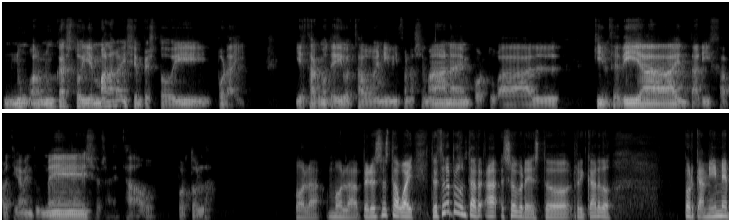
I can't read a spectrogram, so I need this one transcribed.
nunca estoy en Málaga y siempre estoy por ahí. Y está, como te digo, he estado en Ibiza una semana, en Portugal 15 días, en Tarifa prácticamente un mes, o sea, he estado por todos lados. Mola, mola, pero eso está guay. Te voy a preguntar ah, sobre esto, Ricardo, porque a mí me,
